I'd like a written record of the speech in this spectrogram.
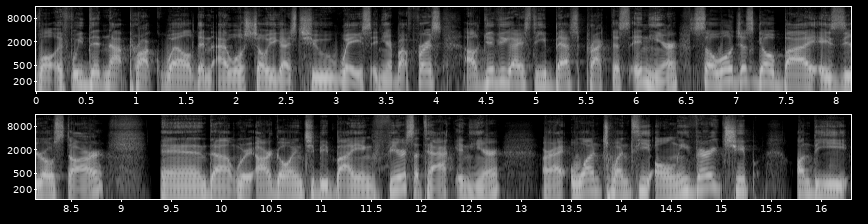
well, if we did not proc well, then I will show you guys two ways in here. But first, I'll give you guys the best practice in here. So we'll just go buy a zero star. And uh, we are going to be buying Fierce Attack in here. All right, 120 only. Very cheap on the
